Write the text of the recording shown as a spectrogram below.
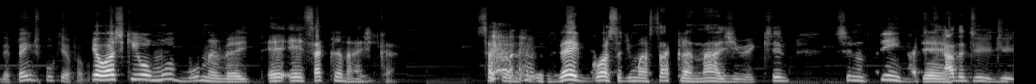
Depende por quê, Fabio? Eu acho que o boomer, velho, é, é sacanagem, cara. Sacanagem. O velho gosta de uma sacanagem, velho, que você, você não tem ideia. Piada de, de,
